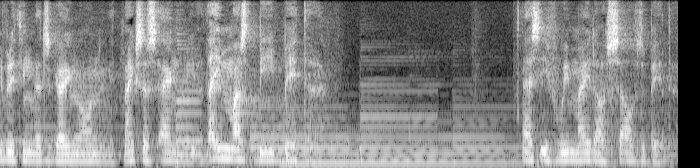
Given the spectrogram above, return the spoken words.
everything that's going on and it makes us angry. They must be better. As if we made ourselves better.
